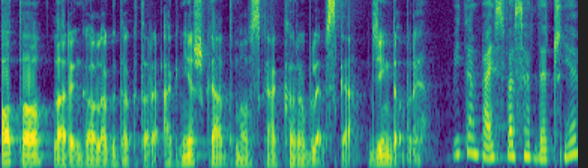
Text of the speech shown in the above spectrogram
Oto laryngolog dr Agnieszka Dmowska-Koroblewska. Dzień dobry. Witam Państwa serdecznie.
